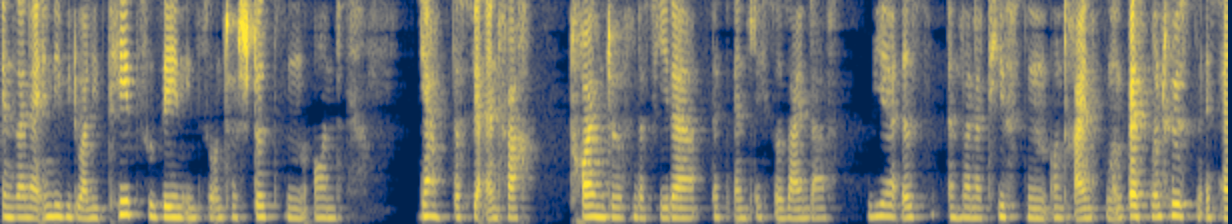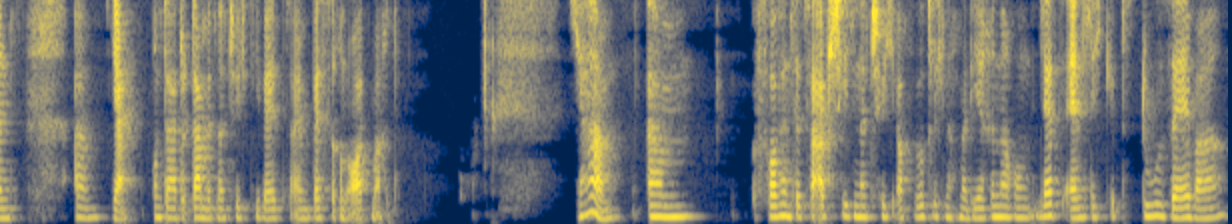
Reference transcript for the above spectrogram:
in seiner Individualität zu sehen, ihn zu unterstützen und ja, dass wir einfach träumen dürfen, dass jeder letztendlich so sein darf, wie er ist, in seiner tiefsten und reinsten und besten und höchsten Essenz. Ähm, ja, und da, damit natürlich die Welt zu einem besseren Ort macht. Ja, ähm, bevor wir uns jetzt verabschieden, natürlich auch wirklich nochmal die Erinnerung, letztendlich gibst du selber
